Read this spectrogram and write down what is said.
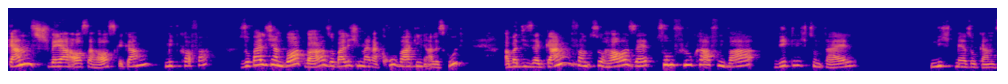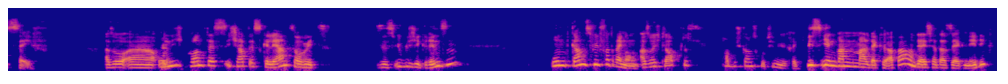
ganz schwer außer Haus gegangen mit Koffer. Sobald ich an Bord war, sobald ich in meiner Crew war, ging alles gut. Aber dieser Gang von zu Hause zum Flughafen war wirklich zum Teil nicht mehr so ganz safe. Also, äh, und ich konnte es, ich hatte es gelernt, so mit dieses übliche Grinsen und ganz viel Verdrängung. Also, ich glaube, das habe ich ganz gut hingekriegt. Bis irgendwann mal der Körper, und der ist ja da sehr gnädig,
